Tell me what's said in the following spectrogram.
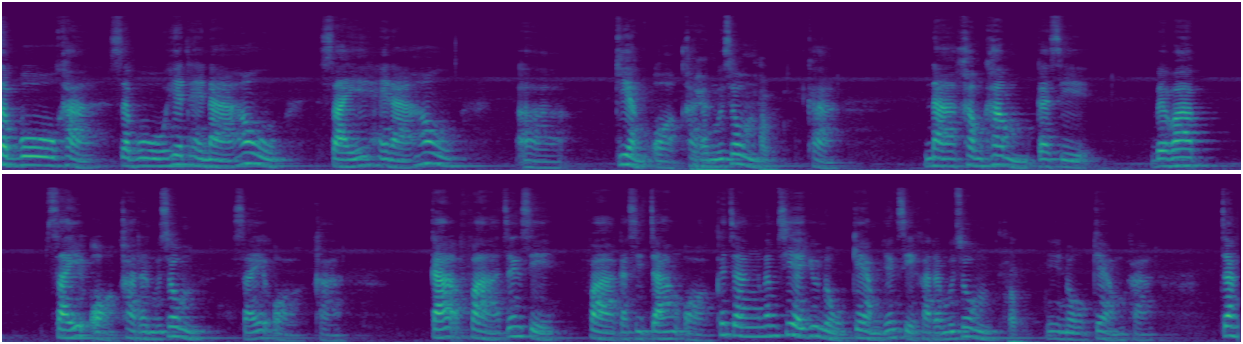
สบู่ค่ะสบู่เฮ็ดให้หนาเฮาใสให้หนาเฮาเอ่อเกลี่ยงออกค่ะท่านผู้ชมครับ ค่ะหนาคำคำๆกะสิแบบว่าใสออกค่ะท่านผู้ชมใสออกค่ะ กะฝ่าจังสิฝ่ากะสิจางออกคือจังน้ำเชี่ยอยู่โหนกแก้มจังสิค่ะท่านผู้ชมครับนี่โหนกแก้มค่ะ จัง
